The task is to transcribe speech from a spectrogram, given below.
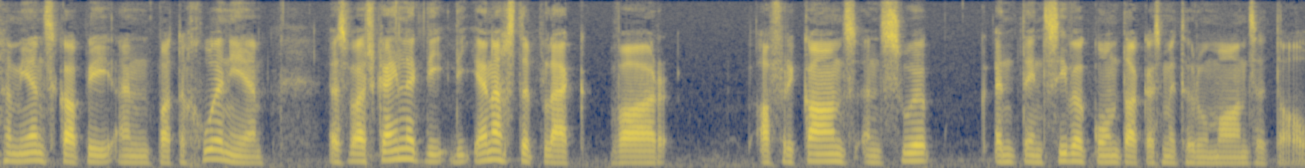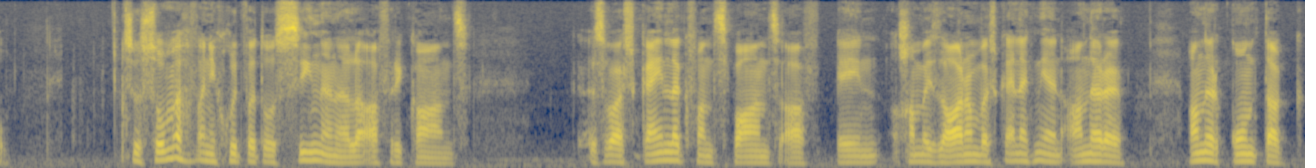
gemeenskapie in Patagonië is waarskynlik die die enigste plek waar Afrikaans in so intensiewe kontak is met 'n Romaanse taal. So sommige van die goed wat ons sien in hulle Afrikaans is waarskynlik van Spaans af en gaan mens daarom waarskynlik nie 'n ander ander kontak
